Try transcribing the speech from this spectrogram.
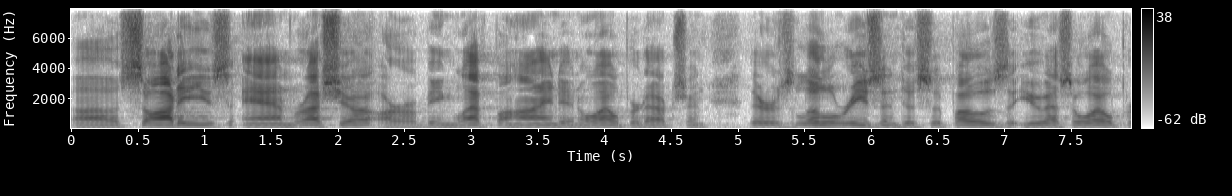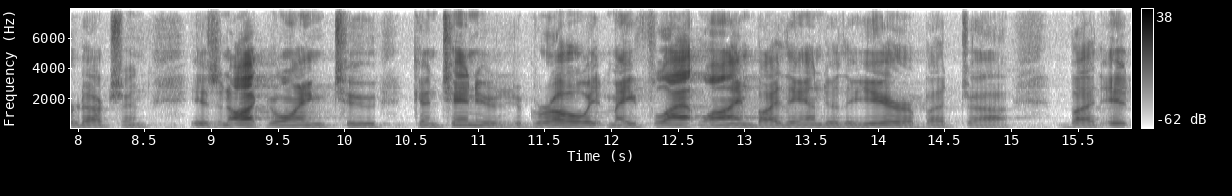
Uh, Saudis and Russia are being left behind in oil production. There's little reason to suppose that U.S. oil production is not going to continue to grow. It may flatline by the end of the year, but uh, but it,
